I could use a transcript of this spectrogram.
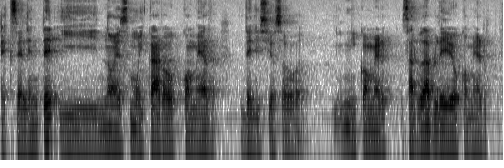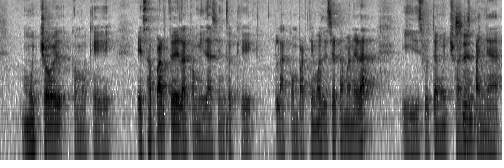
excelente y no es muy caro comer delicioso ni comer saludable o comer mucho, como que esa parte de la comida siento que la compartimos de cierta manera y disfruté mucho en España,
